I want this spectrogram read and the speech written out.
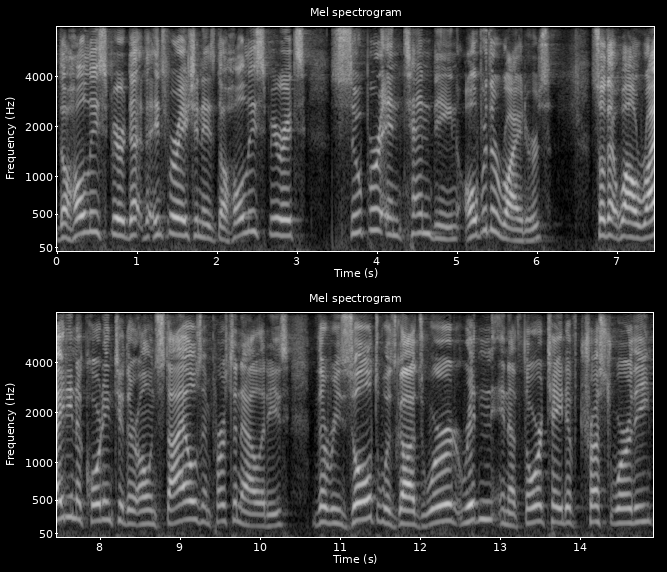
The Holy Spirit, the inspiration is the Holy Spirit's superintending over the writers so that while writing according to their own styles and personalities, the result was God's word written in authoritative, trustworthy,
